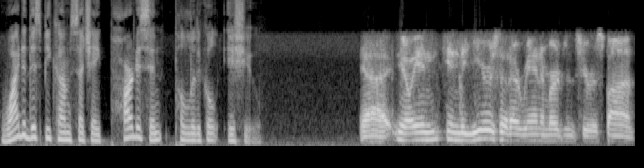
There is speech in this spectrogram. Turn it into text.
Why did this become such a partisan political issue? Yeah, you know, in, in the years that I ran emergency response,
